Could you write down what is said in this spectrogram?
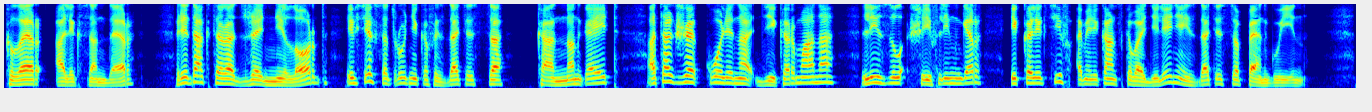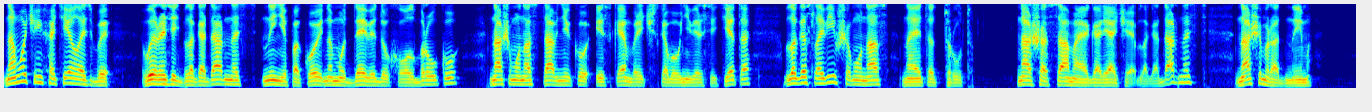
Клэр Александр, редактора Дженни Лорд и всех сотрудников издательства Каннонгейт, а также Колина Дикермана, Лизл Шифлингер и коллектив американского отделения издательства «Пенгуин». Нам очень хотелось бы выразить благодарность ныне покойному Дэвиду Холбруку, нашему наставнику из Кембриджского университета, благословившему нас на этот труд. Наша самая горячая благодарность нашим родным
